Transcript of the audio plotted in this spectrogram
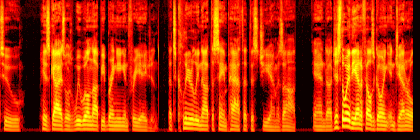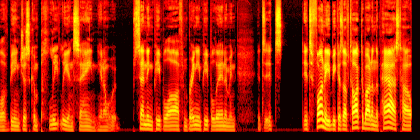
to his guys was, "We will not be bringing in free agents." That's clearly not the same path that this GM is on and uh, just the way the NFL is going in general of being just completely insane. You know, sending people off and bringing people in. I mean, it's it's it's funny because I've talked about in the past how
